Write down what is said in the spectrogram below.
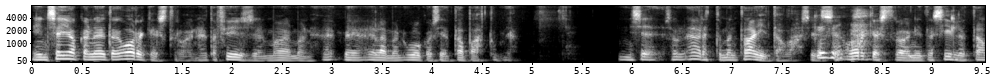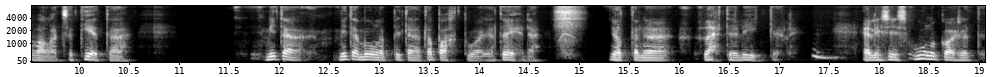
Niin se, joka näitä orkestroi, näitä fyysisen maailman, meidän elämän ulkoisia tapahtumia, niin se, se on äärettömän taitava. Siis se Kyllä. orkestroi niitä sillä tavalla, että se tietää, mitä, mitä mulle pitää tapahtua ja tehdä, jotta nämä lähtee liikkeelle. Mm. Eli siis ulkoiset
